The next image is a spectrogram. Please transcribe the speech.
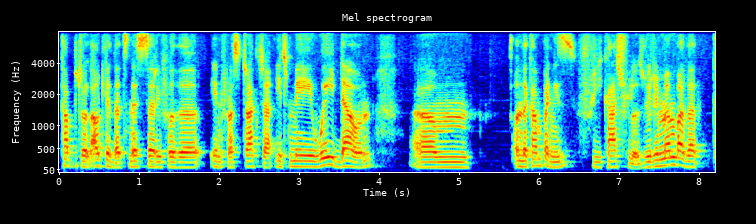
capital outlay that's necessary for the infrastructure, it may weigh down um, on the company's free cash flows. We remember that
